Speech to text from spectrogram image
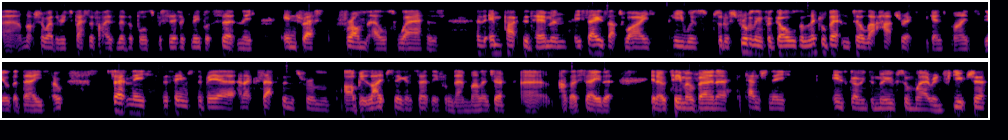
Uh, I'm not sure whether he specifies Liverpool specifically, but certainly interest from elsewhere has has impacted him, and he says that's why he was sort of struggling for goals a little bit until that hat trick against Mainz the other day. So certainly there seems to be a, an acceptance from RB Leipzig and certainly from their manager, um, as I say, that you know Timo Werner potentially is going to move somewhere in future.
